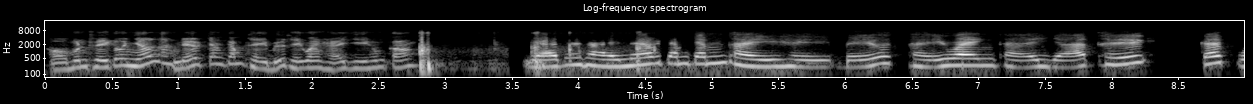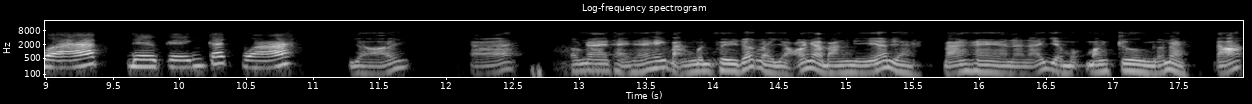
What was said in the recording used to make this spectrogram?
Hồ Minh Phi có nhớ là nếu chấm chấm thì biểu thị quan hệ gì không con? Dạ thưa thầy nếu chấm chấm thì thì biểu thị quan hệ giả thiết kết quả điều kiện kết quả. giỏi. Đó. Hôm nay thầy thấy bạn Minh Phi rất là giỏi nè bạn Nghĩa nè bạn Hà nè nãy giờ một bạn Trường nữa nè. Đó.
